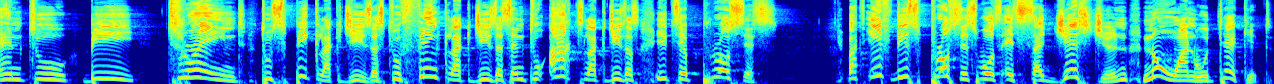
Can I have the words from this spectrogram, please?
and to be trained to speak like Jesus, to think like Jesus, and to act like Jesus. It's a process. But if this process was a suggestion, no one would take it.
